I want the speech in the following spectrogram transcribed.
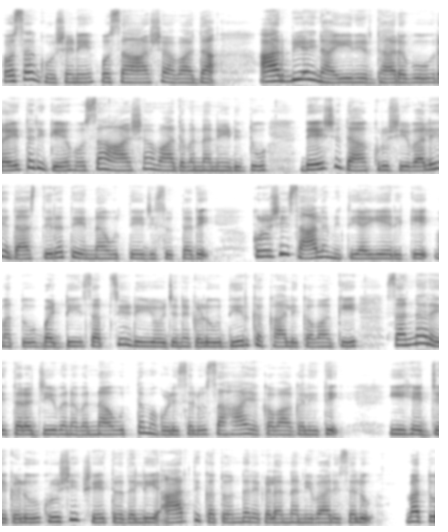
ಹೊಸ ಘೋಷಣೆ, ಹೊಸ ಆಶಾವಾದ. ಆರ್ಬಿಐನ ಈ ನಿರ್ಧಾರವು ರೈತರಿಗೆ ಹೊಸ ಆಶಾವಾದವನ್ನು ನೀಡಿದ್ದು ದೇಶದ ಕೃಷಿ ವಲಯದ ಸ್ಥಿರತೆಯನ್ನು ಉತ್ತೇಜಿಸುತ್ತದೆ. ಕೃಷಿ ಸಾಲ ಮಿತಿಯ ಏರಿಕೆ ಮತ್ತು ಬಡ್ಡಿ ಸಬ್ಸಿಡಿ ಯೋಜನೆಗಳು ದೀರ್ಘಕಾಲಿಕವಾಗಿ ಸಣ್ಣ ರೈತರ ಜೀವನವನ್ನು ಉತ್ತಮಗೊಳಿಸಲು ಸಹಾಯಕವಾಗಲಿದೆ. ಈ ಹೆಜ್ಜೆಗಳು ಕೃಷಿ ಕ್ಷೇತ್ರದಲ್ಲಿ ಆರ್ಥಿಕ ತೊಂದರೆಗಳನ್ನು ನಿವಾರಿಸಲು ಮತ್ತು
